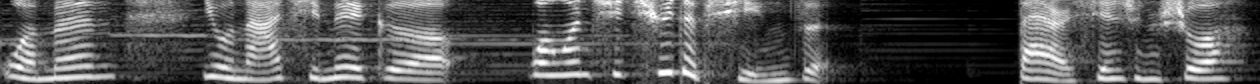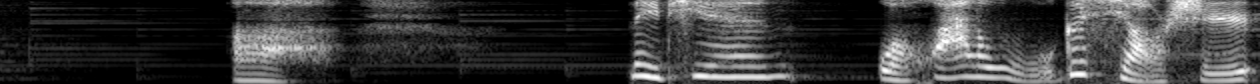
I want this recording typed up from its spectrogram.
我们又拿起那个弯弯曲曲的瓶子，戴尔先生说：“啊，那天。”我花了五个小时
